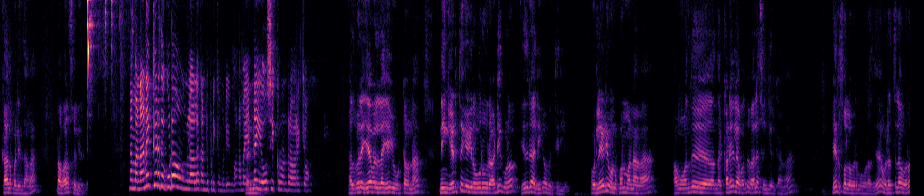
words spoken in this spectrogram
கால் பண்ணியிருந்தாங்க. நான் வர சொல்லியிருக்கேன். நம்ம நினைக்கிறது கூட அவங்களால கண்டுபிடிக்க முடியுமா? நம்ம என்ன யோசிக்கிறோன்ற வரைக்கும். அதுபோல் ஏவலில் ஏவி விட்டோம்னா நீங்கள் எடுத்து கேட்குற ஒரு ஒரு அடி கூட எதிராளிக்கு அவனுக்கு தெரியும். ஒரு லேடி ஒன்று ஃபோன் பண்ணாங்க. அவங்க வந்து அந்த கடையில் வந்து வேலை செஞ்சுருக்காங்க. பேர் சொல்ல விரும்பக்கூடாது. ஒரு இடத்துல ஒரு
